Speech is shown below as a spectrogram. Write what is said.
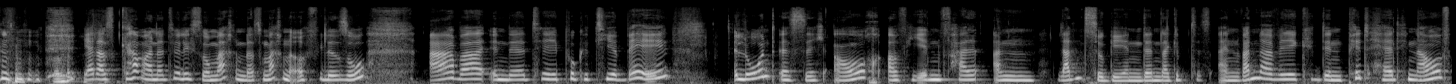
ja, das kann man natürlich so machen. Das machen auch viele so. Aber in der Te Puketier Bay lohnt es sich auch, auf jeden Fall an Land zu gehen, denn da gibt es einen Wanderweg, den Pithead hinauf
